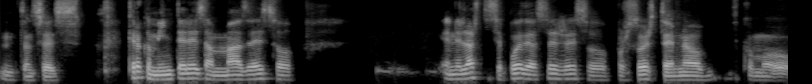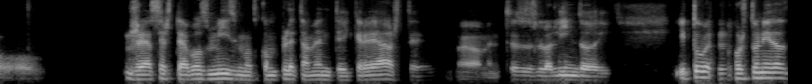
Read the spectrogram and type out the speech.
Entonces, creo que me interesa más eso. En el arte se puede hacer eso, por suerte, ¿no? Como rehacerte a vos mismo completamente y crearte nuevamente. Eso es lo lindo. Y, y tuve la oportunidad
